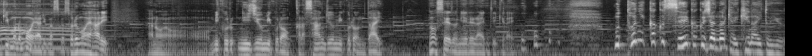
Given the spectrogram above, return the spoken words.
大きいものもやりますけどそれもやはりあのミクロ20ミクロンから30ミクロン台の精度に入れないといけない。もうとにかく正確じゃなきゃいけないという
